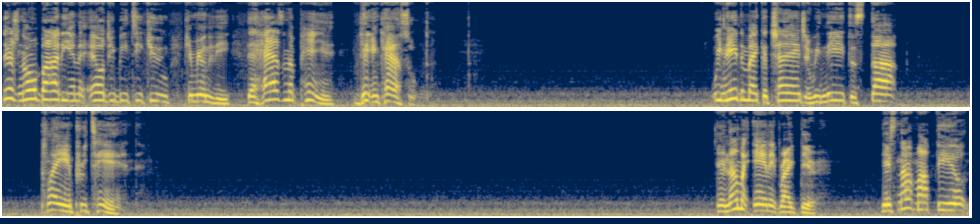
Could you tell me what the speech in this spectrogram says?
There's nobody in the LGBTQ community that has an opinion getting canceled. We need to make a change and we need to stop playing pretend. And I'm going to end it right there. It's not my field.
